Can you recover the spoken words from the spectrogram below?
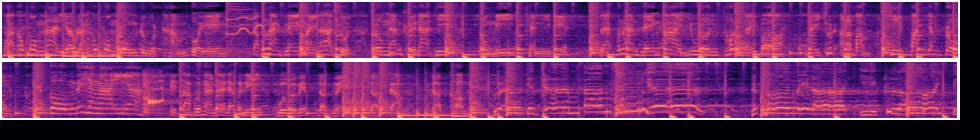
ขวาเขาก้มหน้าเลี้ยวหลังเขาก้มลงดูดหำตัวเอง กับผลงานเพลงใหม่ล่าสุด ตรงนั้นคือหน้าที่ตรงนี้แคนดิเดตและผลงานเพลงใต้ยูโรนทนไดบอ ในชุดอัลบั้มทีบบัตรยังโปร่ง โกงได้ยังไงอะ ติดตามผลงานได้แล้ววันนี้ www.w.com เราจะเจิมตามสัญญาขอเวลาอีกร้อยปี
